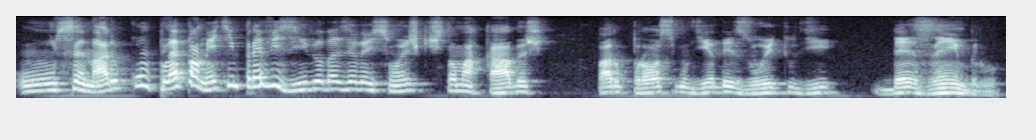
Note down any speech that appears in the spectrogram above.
um cenário completamente imprevisível das eleições que estão marcadas para o próximo dia 18 de dezembro.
